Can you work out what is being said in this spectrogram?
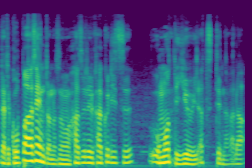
だって5%のその外れる確率を持って優位だっつってんだから。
